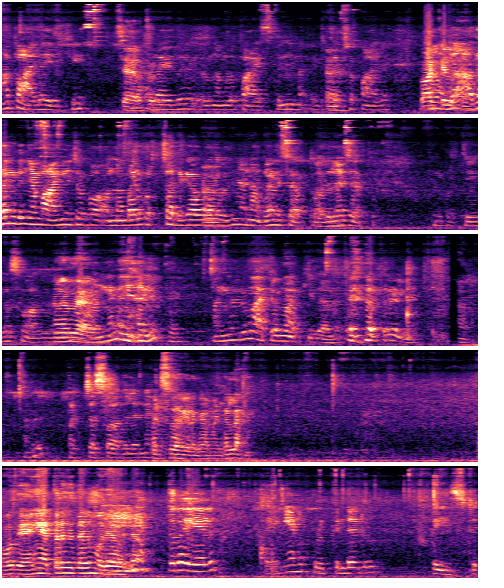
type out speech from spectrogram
ആ പാലായിരിക്കും. അതായത് നമ്മൾ പായസത്തിന് എടുത്ത പാൽ. അതങ്ങോട്ട് ഞാൻ വാങ്ങി വെച്ചപ്പോ ഒന്നാം പാൽ കുറച്ച് അധികം ഞാൻ അതാണ് ചേർത്തു. അതിലാ ചേർത്തു. ഒരു പ്രത്യേക സ്വാദം ആണല്ലേ? അങ്ങനെ ഞാൻ അങ്ങനെ ഒരു മാറ്റം ആക്കിയതാണ്. അത്രേ ഉള്ളൂ. അത് പച്ച സ്വാദിൽ തന്നെ വേണ്ടി തേങ്ങ എത്ര ചെയ്താലും മതിയാവില്ല. എത്ര ആയാലും തേങ്ങയാണ് പുഴുക്കിന്റെ ഒരു ടേസ്റ്റ്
